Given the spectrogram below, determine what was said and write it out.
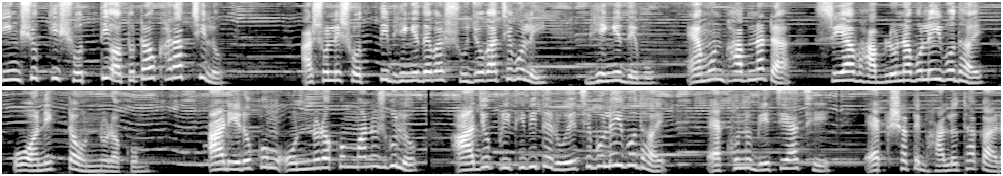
কিংসুক কি সত্যি অতটাও খারাপ ছিল? আসলে সত্যি ভেঙে দেবার সুযোগ আছে বলেই ভেঙে দেব। এমন ভাবনাটা শ্রেয়া ভাবল না বলেই বোধহয় ও অনেকটা অন্যরকম। আর এরকম অন্যরকম মানুষগুলো আজও পৃথিবীতে রয়েছে বলেই বোধহয় এখনও বেঁচে আছে একসাথে ভালো থাকার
